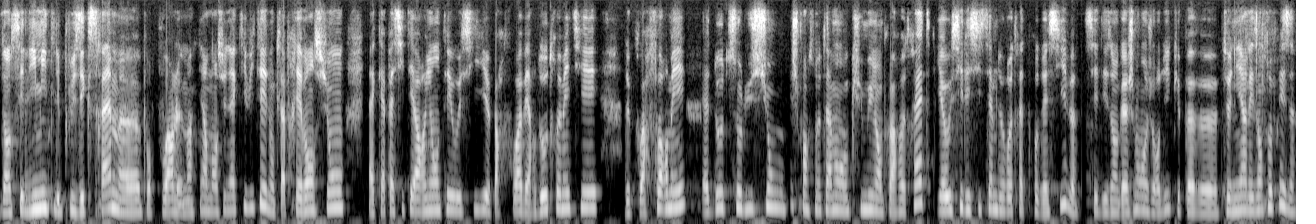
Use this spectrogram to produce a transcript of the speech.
dans ses limites les plus extrêmes pour pouvoir le maintenir dans une activité. Donc la prévention, la capacité à orienter aussi parfois vers d'autres métiers, de pouvoir former. Il d'autres solutions je pense notamment au cumul emploi-retraite. Il y a aussi les systèmes de retraite progressive. C'est des engagements aujourd'hui que peuvent euh, tenir les entreprises.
